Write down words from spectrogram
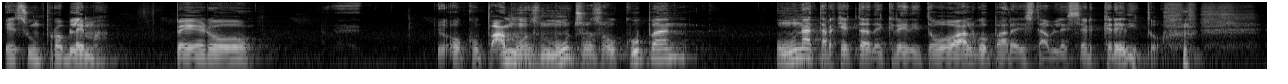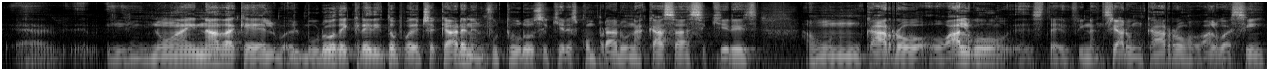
es un problema, pero ocupamos, muchos ocupan una tarjeta de crédito o algo para establecer crédito. Eh, y no hay nada que el, el de crédito puede checar en el futuro si quieres comprar una casa, si quieres un carro o algo, este, financiar un carro o algo así.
